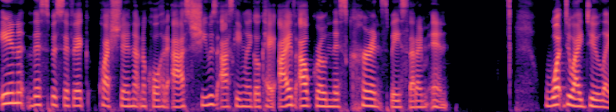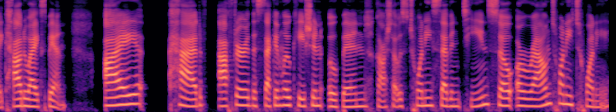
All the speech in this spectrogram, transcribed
in this specific question that nicole had asked she was asking like okay i've outgrown this current space that i'm in. What do i do? Like how do i expand? I had after the second location opened, gosh, that was 2017. So around 2020,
